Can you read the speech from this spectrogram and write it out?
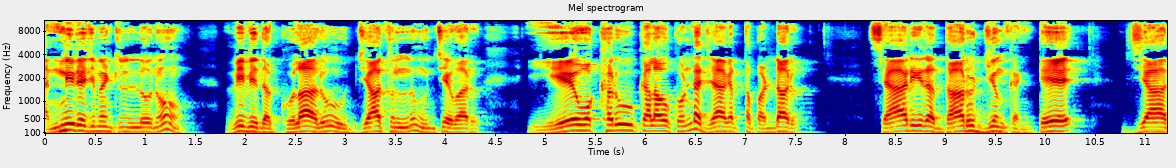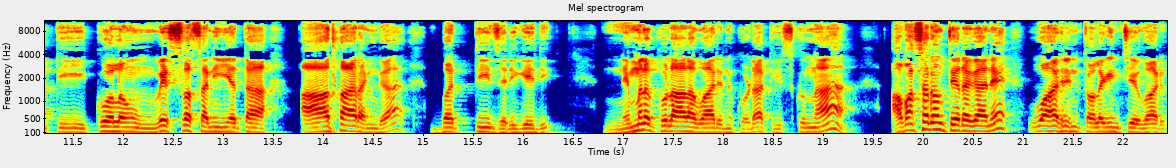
అన్ని రెజిమెంట్లలోనూ వివిధ కులాలు జాతులను ఉంచేవారు. ఏ ఒక్కరూ కలవకుండా జాగ్రత్త పడ్డారు. శారీర దారుఢ్యం కంటే జాతి కులం విశ్వసనీయత ఆధారంగా భర్తీ జరిగేది. నిమ్మల కులాల వారిని కూడా తీసుకున్నా అవసరం తీరగానే వారిని తొలగించేవారు.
